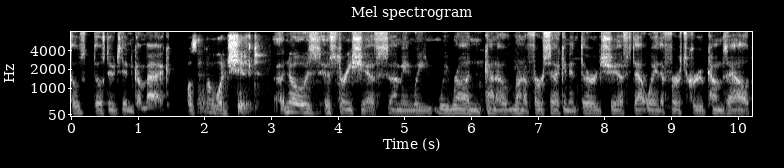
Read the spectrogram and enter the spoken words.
those those dudes didn't come back. Was that on one shift? Uh, no, it was, it was three shifts. I mean, we we run kind of run a first, second, and third shift. That way, the first crew comes out,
